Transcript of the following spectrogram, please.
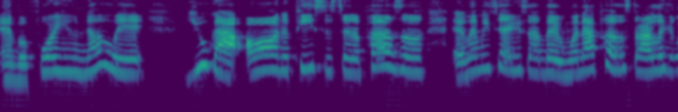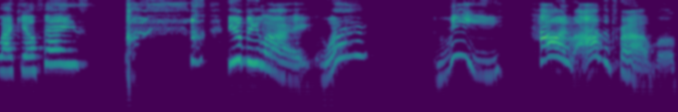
And before you know it, you got all the pieces to the puzzle. And let me tell you something, baby. When that puzzle start looking like your face, you'll be like, what? Me? How am I the problem?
